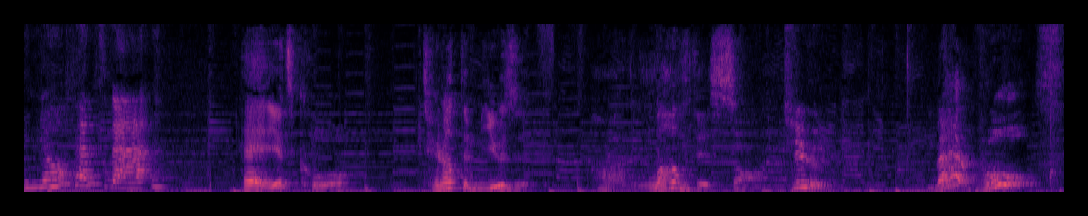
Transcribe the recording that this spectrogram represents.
No offense, Matt. Hey, it's cool. Turn up the music. Oh, I love this song. Dude, Matt rules.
